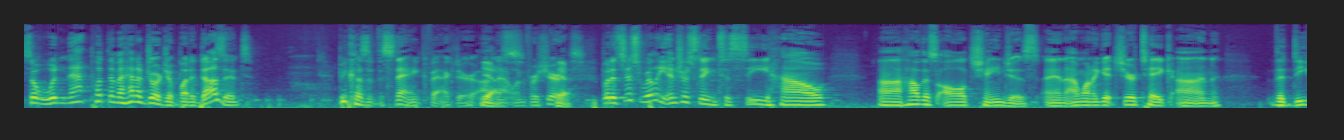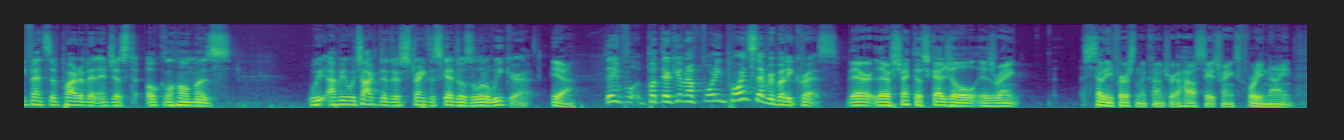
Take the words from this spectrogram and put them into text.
So wouldn't that put them ahead of Georgia? But it doesn't because of the stank factor on Yes. that one for sure. Yes. But it's just really interesting to see how uh, how this all changes, and I want to get your take on the defensive part of it and just Oklahoma's. We, I mean, we talked that their strength of schedule is a little weaker. Yeah. They've, but they're giving up forty points to everybody, Chris. Their their strength of schedule is ranked 71st in the country. Ohio State's ranked 49th.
